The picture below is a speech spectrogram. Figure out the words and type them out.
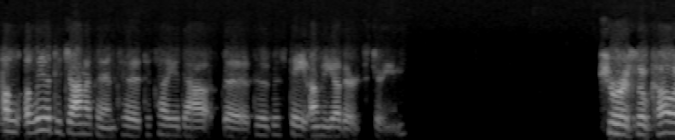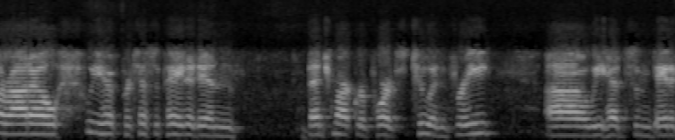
I'll, I'll leave it to Jonathan to, to tell you about the, the, the state on the other extreme. Sure. So Colorado, we have participated in benchmark reports two and three. Uh, we had some data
